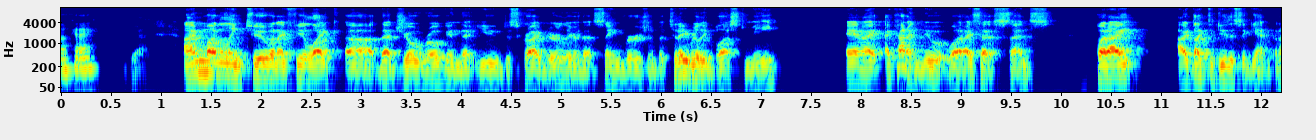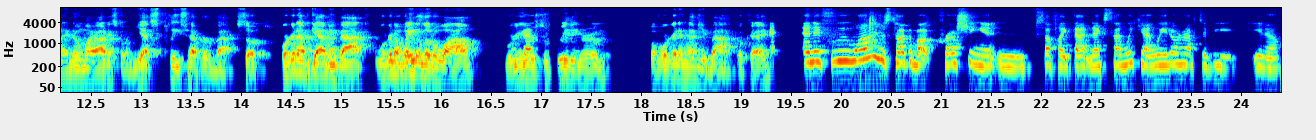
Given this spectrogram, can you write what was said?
Okay. Yeah, I'm muddling too, and I feel like uh, that Joe Rogan that you described earlier, that same version, but today really blessed me, and I, I kind of knew it. What I said a sense, but I I'd like to do this again, and I know my audience going, yes, please have her back. So we're gonna have Gabby back. We're gonna wait a little while. We're gonna okay. give her some breathing room, but we're gonna have you back. Okay and if we want to just talk about crushing it and stuff like that next time we can we don't have to be you know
